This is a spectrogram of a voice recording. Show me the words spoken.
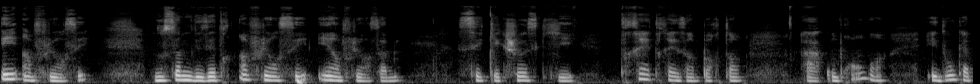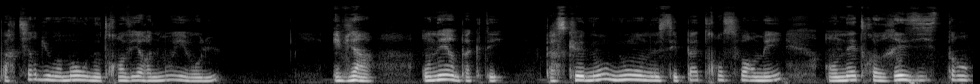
et influencé. Nous sommes des êtres influencés et influençables. C'est quelque chose qui est très très important à comprendre. Et donc à partir du moment où notre environnement évolue, eh bien, on est impacté. Parce que non, nous, on ne s'est pas transformé en être résistant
